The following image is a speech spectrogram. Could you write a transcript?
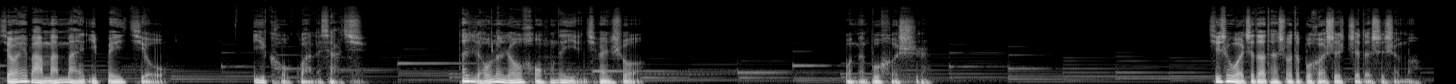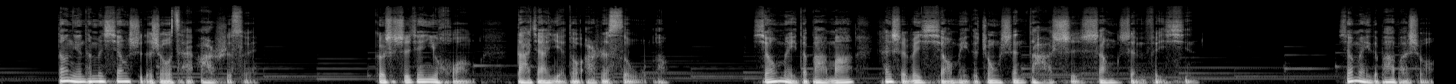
小 A 把满满一杯酒一口灌了下去，他揉了揉红红的眼圈，说：“我们不合适。”其实我知道他说的不合适指的是什么。当年他们相识的时候才二十岁，可是时间一晃，大家也都二十四五了。小美的爸妈开始为小美的终身大事伤神费心。小美的爸爸说：“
